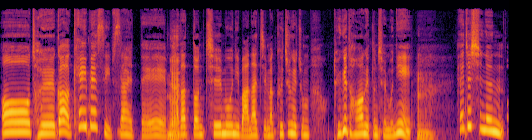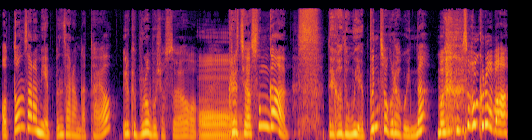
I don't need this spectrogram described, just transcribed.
어 저희가 KBS 입사할 때 네. 받았던 질문이 많았지만 그 중에 좀 되게 당황했던 질문이 음. 혜지 씨는 어떤 사람이 예쁜 사람 같아요? 이렇게 물어보셨어요. 어. 그래서 제가 순간 내가 너무 예쁜 척을 하고 있나? 막 속으로 막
